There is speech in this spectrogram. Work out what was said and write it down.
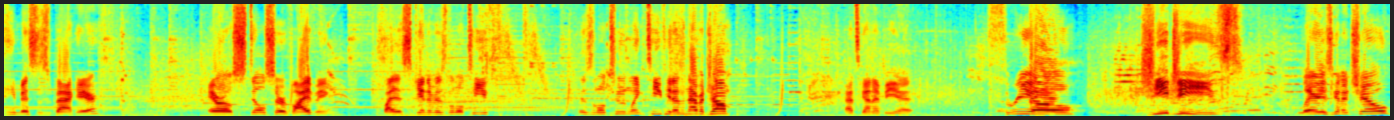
He misses back air. Aero still surviving by the skin of his little teeth. His little Toon Link teeth. He doesn't have a jump. That's going to be it. 3-0. GG's. Larry's going to chill.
